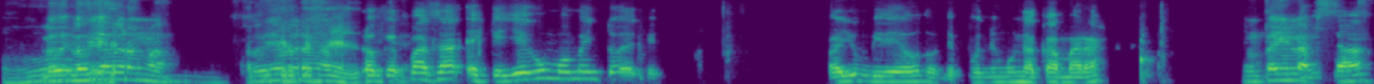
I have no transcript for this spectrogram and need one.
Oh. Los, los días duran más. Los días duran más. Lo que pasa es que llega un momento de que hay un video donde ponen una cámara, Un time lapse. está,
